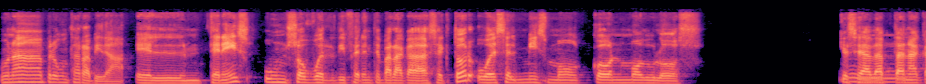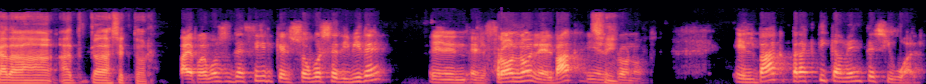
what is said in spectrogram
una, pregunta rápida. ¿Tenéis un software diferente para cada sector o es el mismo con módulos que se adaptan a cada, a cada sector? Vale, podemos decir que el software se divide en, el front, ¿no? en el back y en el front. El back prácticamente es igual.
